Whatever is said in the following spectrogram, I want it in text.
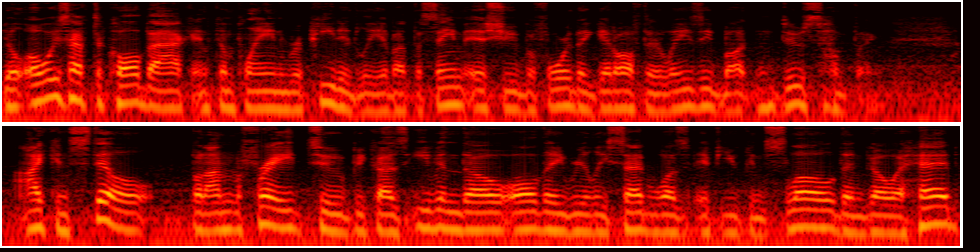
You'll always have to call back and complain repeatedly about the same issue before they get off their lazy butt and do something. I can still, but I'm afraid to because even though all they really said was if you can slow, then go ahead.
